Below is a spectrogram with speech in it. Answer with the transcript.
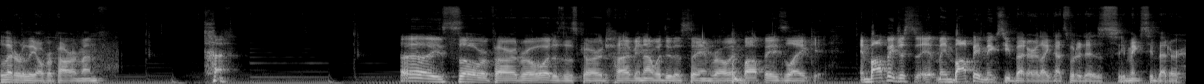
Literally overpowered, man. oh, he's so overpowered, bro. What is this card? I mean, I would do the same, bro. Mbappe's like... Mbappe just... Mbappe makes you better. Like, that's what it is. He makes you better.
